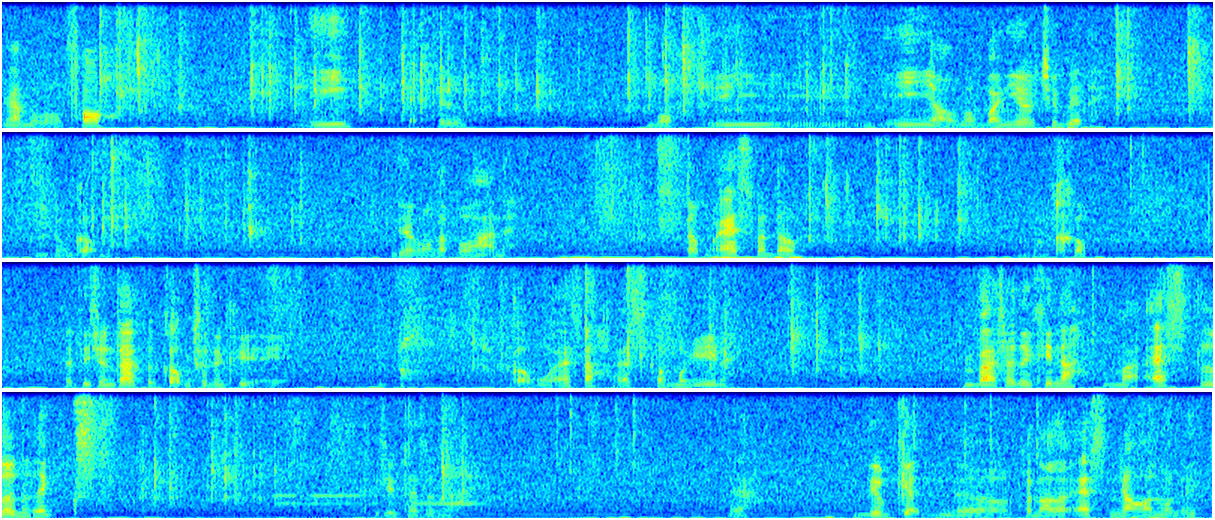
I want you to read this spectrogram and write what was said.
làm một vòng for y, chạy từ. Một, y y nhỏ bằng bao nhiêu chưa biết này. Y cộng cộng này. Đi vòng lặp vô hạn này. Tổng s ban đầu bằng không. Thế thì chúng ta cứ cộng cho đến khi cộng s ra. S cộng bằng y này. Và cho đến khi nào mà s lớn hơn x? Thì chúng ta dừng lại dạ. yeah. điều kiện ờ, của nó là s nhỏ hơn bằng x.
